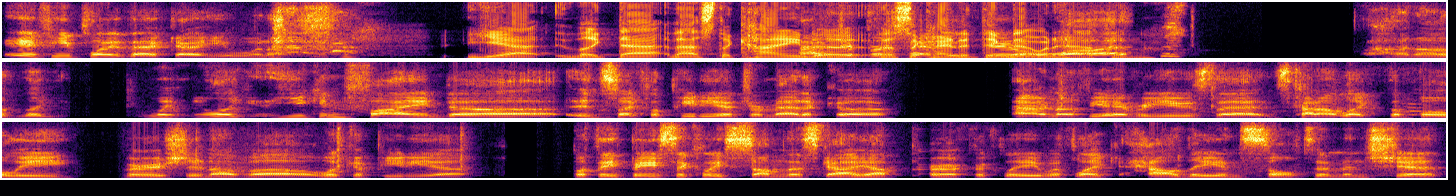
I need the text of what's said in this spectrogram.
If he played that guy, he would have. Yeah, like that. That's the kind of that's the kind of thing that would what? happen. I know, like when like you can find uh Encyclopedia Dramatica. I don't know if you ever use that. It's kind of like the bully version of uh Wikipedia. But they basically sum this guy up perfectly with like how they insult him and shit.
